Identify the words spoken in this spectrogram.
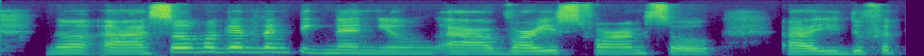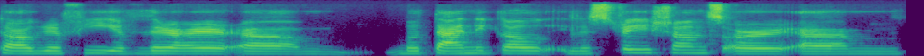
no? Uh, so magandang tignan yung uh, various forms. So uh, you do photography if there are um, botanical illustrations or um,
